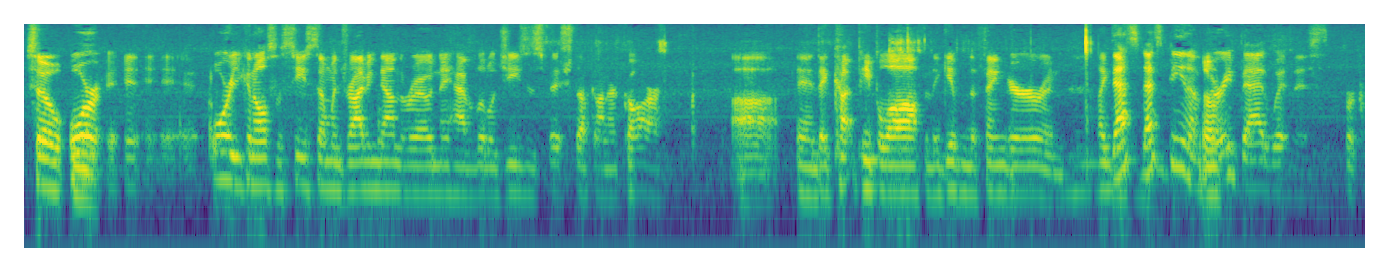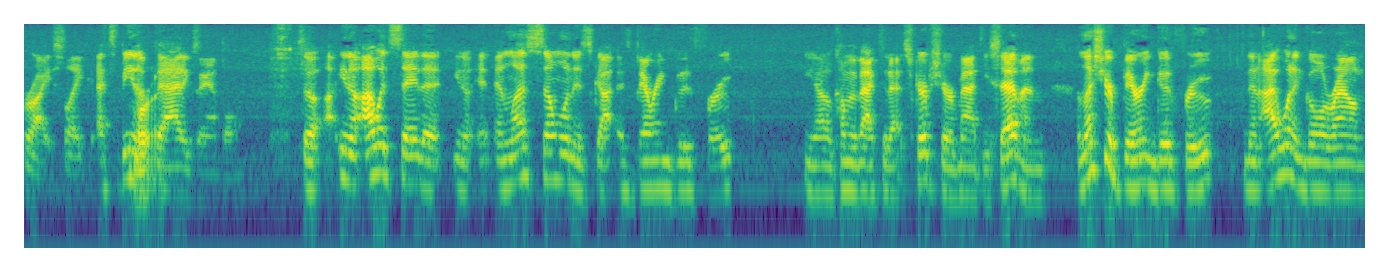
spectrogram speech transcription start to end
So, or mm. or you can also see someone driving down the road and they have a little Jesus fish stuck on their car, uh, and they cut people off and they give them the finger and like that's that's being a oh. very bad witness for Christ. Like that's being a bad example. So uh, you know, I would say that you know, unless someone is got is bearing good fruit, you know, coming back to that scripture of Matthew seven, unless you're bearing good fruit, then I wouldn't go around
